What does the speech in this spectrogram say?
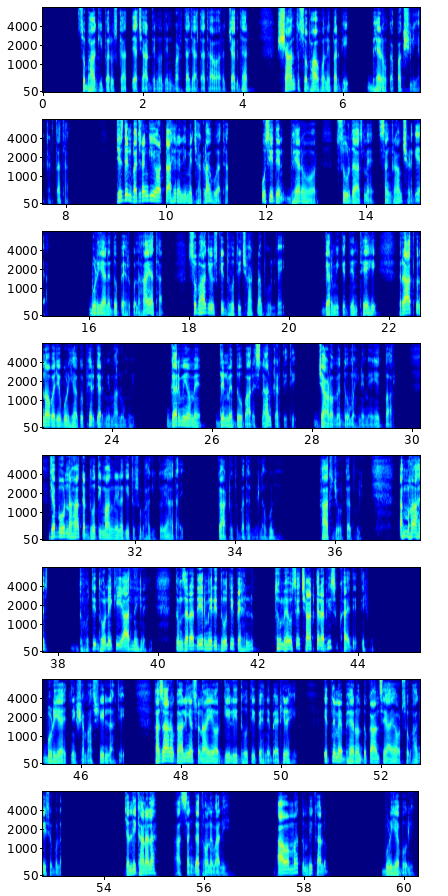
सुभागी पर उसका अत्याचार दिनों दिन बढ़ता जाता था और जगधर शांत स्वभाव होने पर भी भैरों का पक्ष लिया करता था। जिस दिन बजरंगी और ताहिर अली में झगड़ा हुआ था, उसी दिन भैरों और सूरदास में संग्राम छिड़ गया। बुढ़िया ने दोपहर को नहाया था, सुभागी उसकी धोती छांटना भूल गई। गर्मी के दिन थे ही, रात को नौ बजे बुढ़िया को फिर गर्मी मालूम हुई। गर्मियों में दिन में दो बार स्नान करती थी, जाड़ों में दो महीने में एक बार। जब वो नहाकर धोती मांगने लगी तो सुभागी को याद आई। काटो तो बदन में लहू नहीं। हाथ जोड़कर बोली, अम्मा, आज धोती धोने की याद नहीं रही। तुम जरा देर मेरी धोती पहन लो तो मैं उसे छांट कर अभी सुखाई देती हूँ। बुढ़िया इतनी क्षमाशील ना थी। हज़ारों गालियाँ सुनाई और गीली धोती पहने बैठी रही। इतने में भैरव दुकान से आया और सुभागी से बोला, जल्दी खाना ला, आज संगत होने वाली है। आओ अम्मा, तुम भी खा लो। बुढ़िया बोली,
